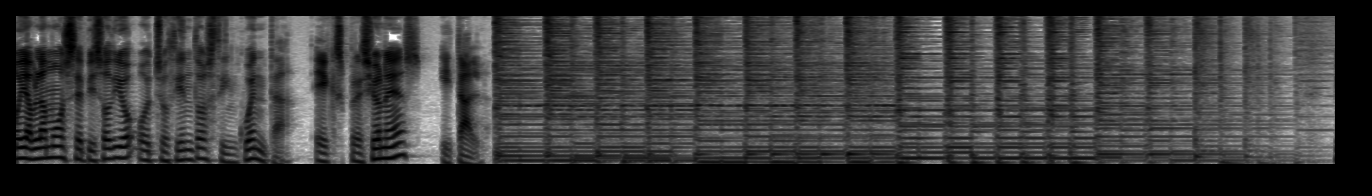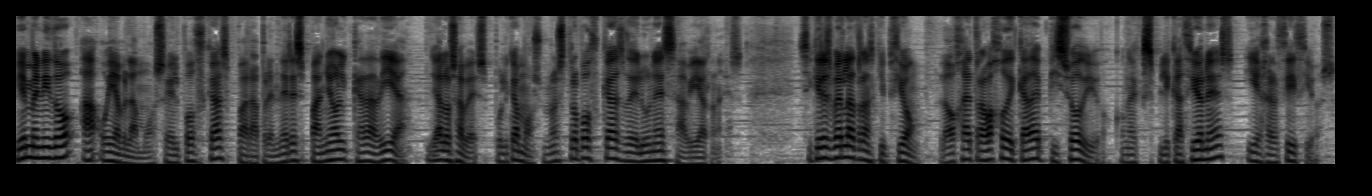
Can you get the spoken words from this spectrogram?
Hoy hablamos episodio 850, expresiones y tal. Bienvenido a Hoy Hablamos, el podcast para aprender español cada día. Ya lo sabes, publicamos nuestro podcast de lunes a viernes. Si quieres ver la transcripción, la hoja de trabajo de cada episodio, con explicaciones y ejercicios,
